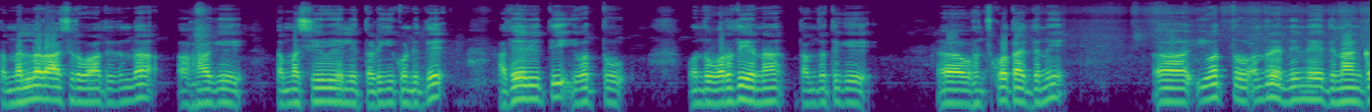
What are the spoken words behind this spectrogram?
ತಮ್ಮೆಲ್ಲರ ಆಶೀರ್ವಾದದಿಂದ ಹಾಗೆ ತಮ್ಮ ಸೇವೆಯಲ್ಲಿ ತೊಡಗಿಕೊಂಡಿದ್ದೆ ಅದೇ ರೀತಿ ಇವತ್ತು ಒಂದು ವರದಿಯನ್ನು ತಮ್ಮ ಜೊತೆಗೆ ಹಂಚ್ಕೊಳ್ತಾ ಇದ್ದೀನಿ. ಇವತ್ತು ಅಂದರೆ ನಿನ್ನೆ ದಿನಾಂಕ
